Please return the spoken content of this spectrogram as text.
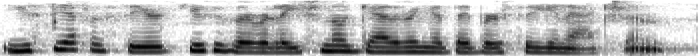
UCF of Syracuse is a relational gathering of diversity in action.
